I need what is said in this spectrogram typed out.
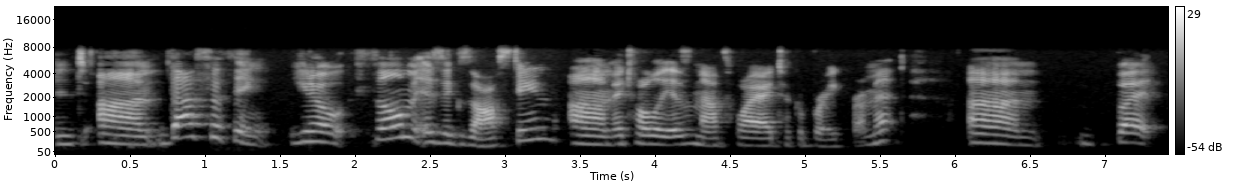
And um, that's the thing, you know, film is exhausting. Um, it totally is, and that's why I took a break from it. Um, but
